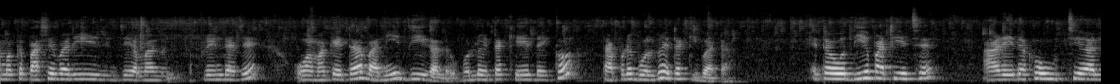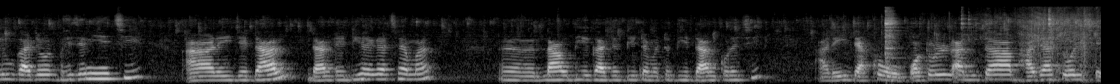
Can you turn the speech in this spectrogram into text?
আমাকে পাশের বাড়ির যে আমার ফ্রেন্ড আছে, ও আমাকে এটা বানিয়ে দিয়ে গেল। বলল, এটা খেয়ে দেখো, তারপরে বলবে এটা কি বাটা? এটা ও দিয়ে পাঠিয়েছে। আর এই দেখো, উচ্ছে, আলু, গাজর ভেজে নিয়েছি। আর এই যে ডাল ডাল রেডি হয়ে গেছে আমার। লাউ দিয়ে, গাজর দিয়ে, টমেটো দিয়ে ডাল করেছি। আর এই দেখো, পটল আলুটা ভাজা চলছে।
